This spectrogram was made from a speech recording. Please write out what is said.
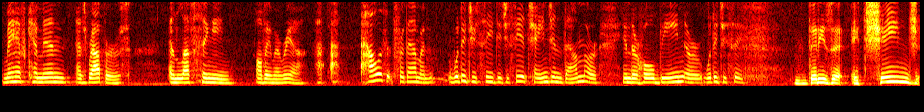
may have come in as rappers and left singing Ave Maria. How is it for them, and what did you see? Did you see a change in them or in their whole being, or what did you see? There is a, a change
